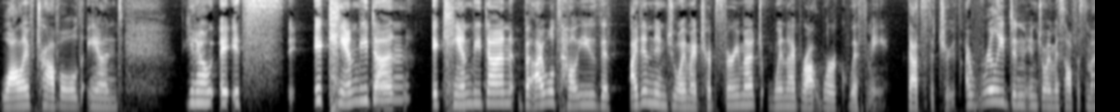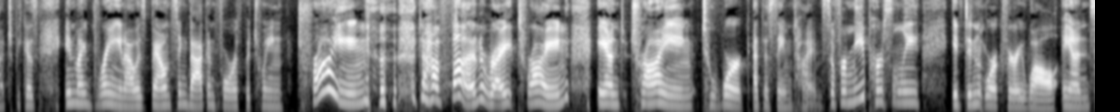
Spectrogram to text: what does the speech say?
while I've traveled and you know, it, it's it can be done. It can be done, but I will tell you that I didn't enjoy my trips very much when I brought work with me. That's the truth. I really didn't enjoy myself as much because in my brain, I was bouncing back and forth between trying to have fun, right? Trying and trying to work at the same time. So for me personally, it didn't work very well. And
